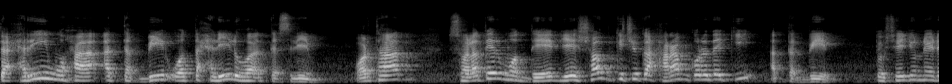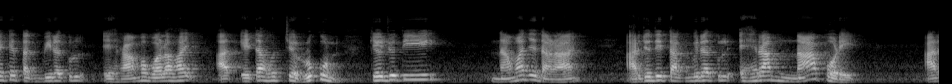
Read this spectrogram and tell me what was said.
তাহরিম হা আত তাকবীর ও তাহলিল হুয়া তসলিম অর্থাৎ সলাতের মধ্যে যে সব কিছুকে হারাম করে দেয় কি? আর তাকবীর তো সেই জন্য এটাকে তাকবিরাতুল এহরামও বলা হয়। আর এটা হচ্ছে রুকুন। কেউ যদি নামাজে দাঁড়ায় আর যদি তাকবিরাতুল এহরাম না পড়ে আর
